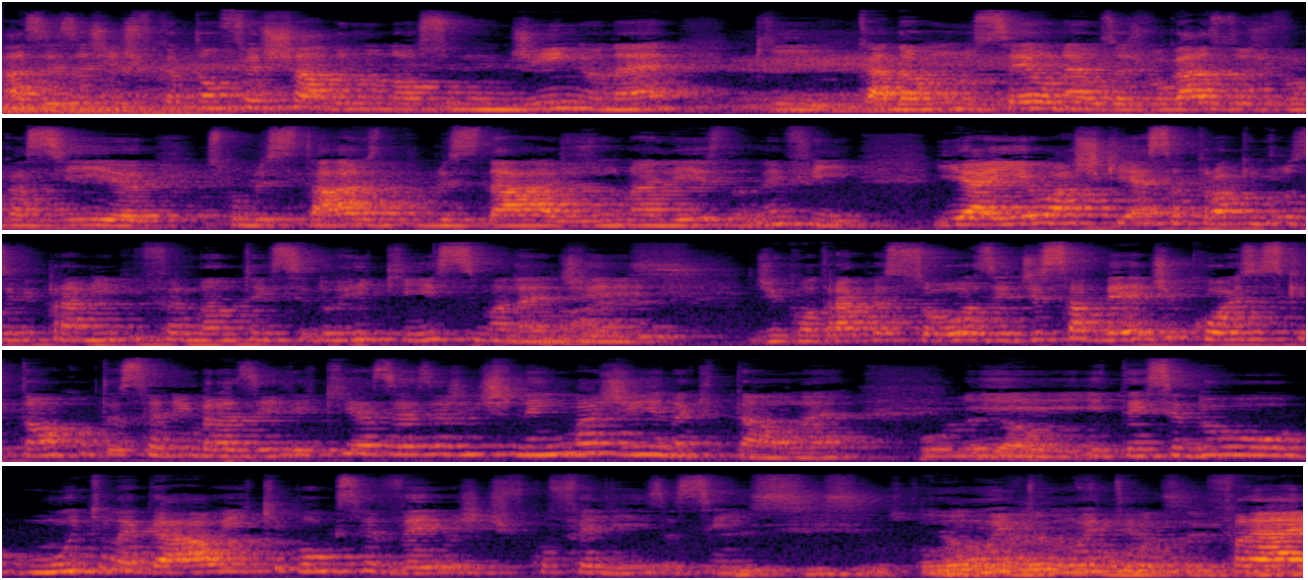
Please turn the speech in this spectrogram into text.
às vezes a gente fica tão fechado no nosso mundinho, né, que cada um no seu, né, os advogados da advocacia, os publicitários na publicidade, os jornalistas, enfim. E aí eu acho que essa troca, inclusive para mim e pro Fernando, tem sido riquíssima, né, de de encontrar pessoas e de saber de coisas que estão acontecendo em Brasília e que às vezes a gente nem imagina que estão, né? Pô, legal. E, e tem sido muito legal e que bom que você veio, a gente ficou feliz, assim. Felicíssimos. Muito, muito. você- Falei, ah,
